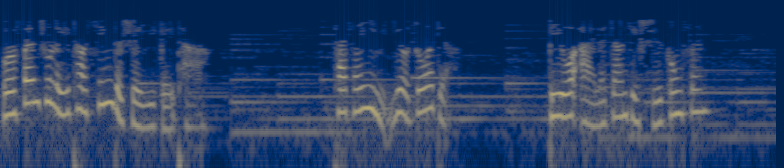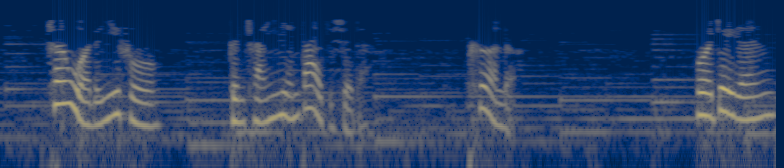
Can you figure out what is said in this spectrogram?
我翻出了一套新的睡衣给他，他才一米六多点比我矮了将近十公分。穿我的衣服跟穿一面袋子似的，特乐。我这人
